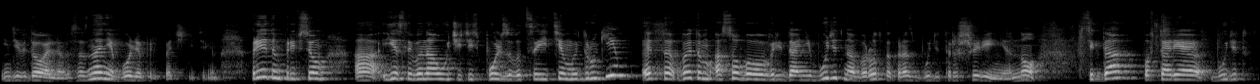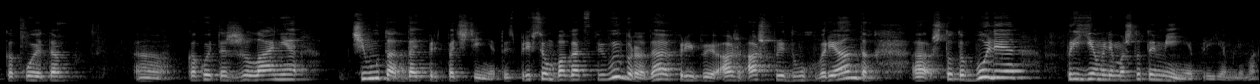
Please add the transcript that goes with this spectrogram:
индивидуального сознания более предпочтительным. При этом, при всем, а, если вы научитесь пользоваться и тем, и другим, это, в этом особого вреда не будет, наоборот, как раз будет расширение. Но всегда, повторяю, будет какое-то а, какое желание чему-то отдать предпочтение. То есть при всем богатстве выбора, да, при, аж, аж при двух вариантах, э, что-то более приемлемо, что-то менее приемлемо.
